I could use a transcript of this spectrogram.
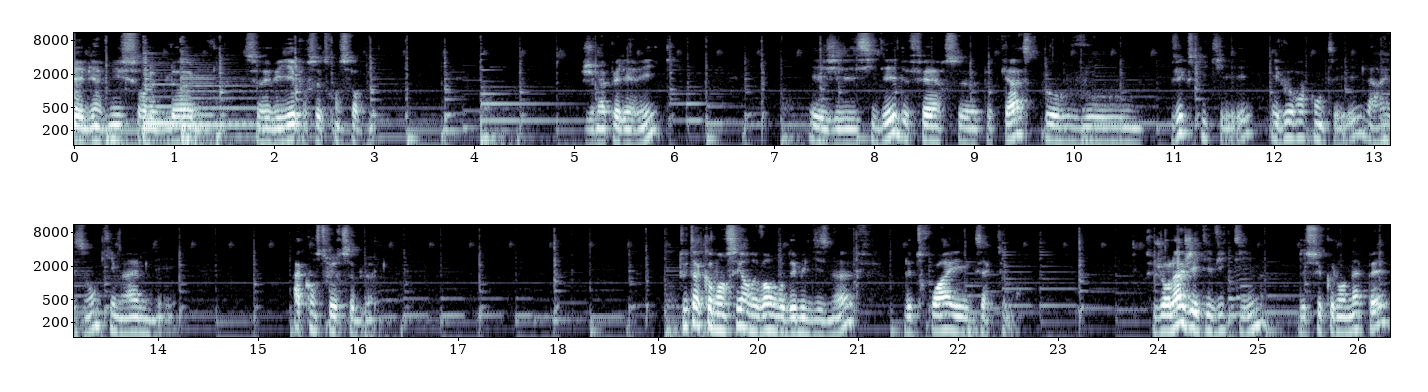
et bienvenue sur le blog Se réveiller pour se transformer. Je m'appelle Eric et j'ai décidé de faire ce podcast pour vous expliquer et vous raconter la raison qui m'a amené à construire ce blog. Tout a commencé en novembre 2019, le 3 exactement. Ce jour-là, j'ai été victime de ce que l'on appelle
